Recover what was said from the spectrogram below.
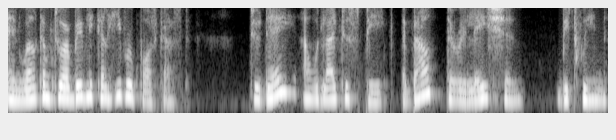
and welcome to our Biblical Hebrew podcast. Today, I would like to speak about the relation between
